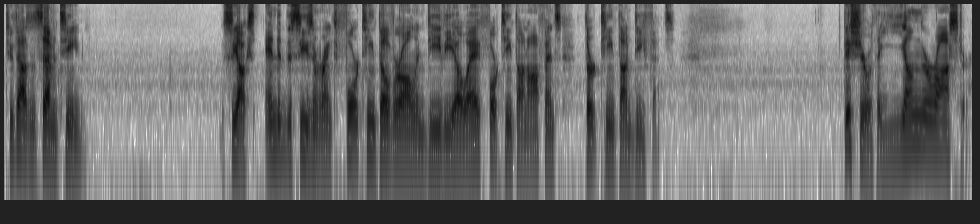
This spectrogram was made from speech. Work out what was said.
2017. The Seahawks ended the season ranked 14th overall in DVOA, 14th on offense, 13th on defense. This year, with a younger roster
